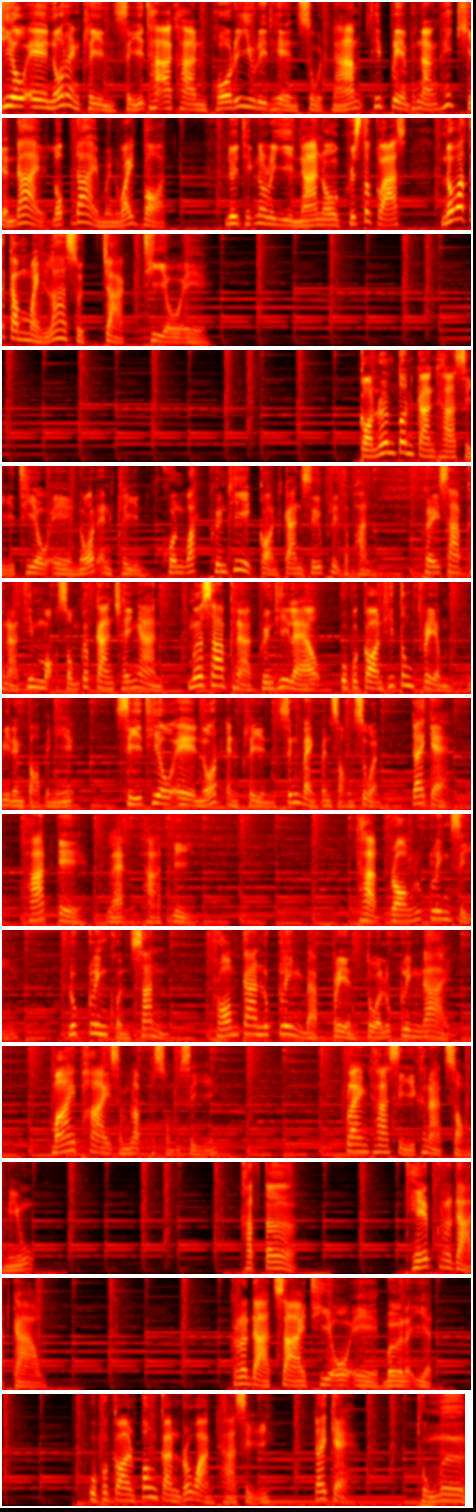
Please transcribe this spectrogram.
TOA Note and Clean สีทาอาคารโพลียูรีเทนสูตรน้ำที่เปลี่ยนผนังให้เขียนได้ลบได้เหมือนไวท์บอร์ดด้วยเทคโนโลยีนาโนคริสตัลกลาสนวัตกรรมใหม่ล่าสุดจาก TOA ก่อนเริ่มต้นการทาสี TOA Note and Clean ควรวัดพื้นที่ก่อนการซื้อผลิตภัณฑ์ เพื่อให้ทราบขนาดที่เหมาะสมกับการใช้งาน เมื่อทราบขนาดพื้นที่แล้ว อุปกรณ์ที่ต้องเตรียมมีดังต่อไปนี้ สี TOA Note and Clean ซึ่งแบ่งเป็น 2 ส่วน ได้แก่ Part A และ Part B ถาดรองลูกกลิ้งสี ลูกกลิ้งขนสั้น พร้อมก้านลูกกลิ้งแบบเปลี่ยนตัวลูกกลิ้งได้ ไม้พายสำหรับผสมสี แปลงทาสีขนาด 2 นิ้ว คัตเตอร์ เทปกระดาษกาว กระดาษทราย TOA เบอร์ละเอียดอุปกรณ์ป้องกันระหว่างทาสี ได้แก่ ถุงมือ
